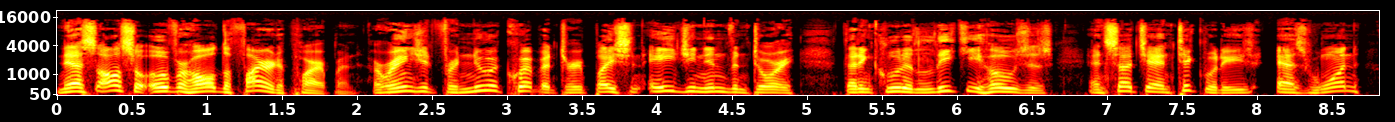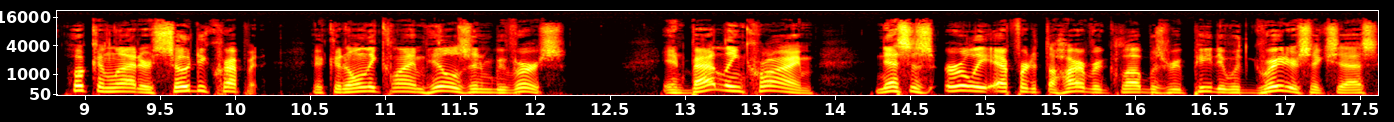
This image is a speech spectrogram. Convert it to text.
Ness also overhauled the fire department, arranging for new equipment to replace an aging inventory that included leaky hoses and such antiquities as one hook and ladder so decrepit it could only climb hills in reverse. In battling crime, Ness's early effort at the Harvard Club was repeated with greater success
